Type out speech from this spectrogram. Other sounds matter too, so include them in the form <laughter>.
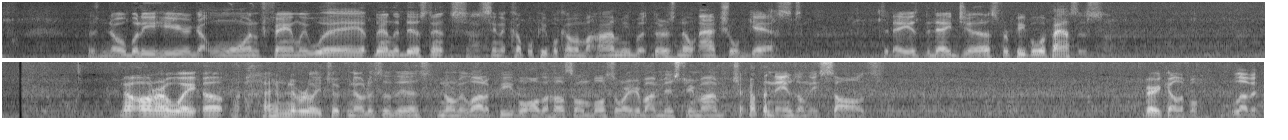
There's nobody here. Got one family way up there in the distance. I've seen a couple people coming behind me, but there's no actual guest. Today is the day just for people with passes. Now on our way up, <laughs> I never really took notice of this. Normally a lot of people, all the hustle and bustle right here by Mystery Mine, but check out the names on these saws. Very colorful. Love it.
